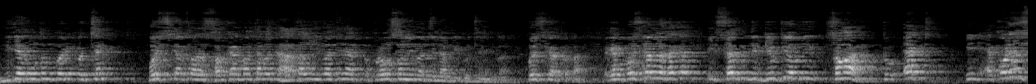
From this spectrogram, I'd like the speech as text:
নিজের মতন করে করছেন। পরিষ্কার কথা, সরকার বাঁচাবাচ্ছেন হাতাল নির্বাচন আর প্রমোশন নির্বাচন আপনি করছেন এগুলো। পরিষ্কার কথা। এখানে পরিষ্কার লেখা আছে itself the duty of the samaj to act in accordance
